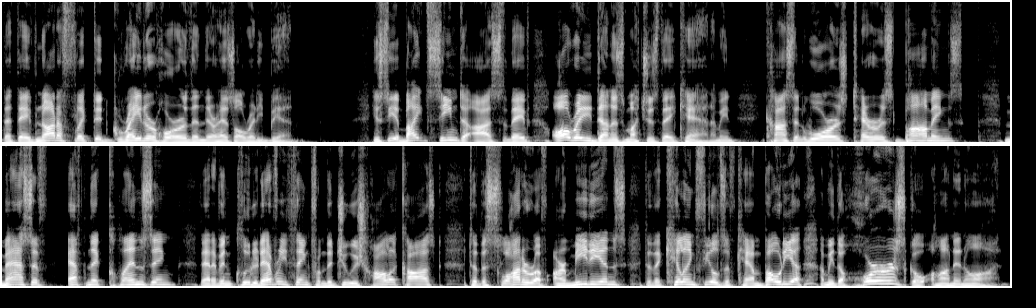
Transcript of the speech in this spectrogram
that they've not afflicted greater horror than there has already been? You see, it might seem to us that they've already done as much as they can. I mean, constant wars, terrorist bombings, massive ethnic cleansing that have included everything from the Jewish Holocaust to the slaughter of Armenians to the killing fields of Cambodia. I mean, the horrors go on and on.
